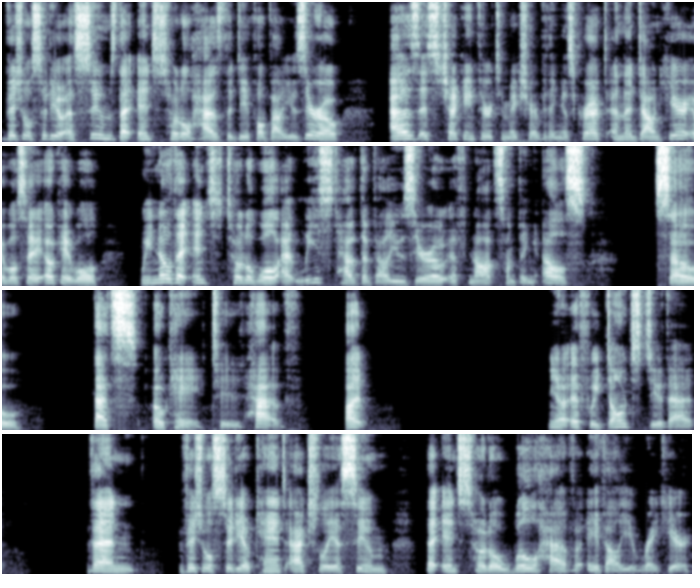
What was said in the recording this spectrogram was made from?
Visual Studio assumes that int total has the default value zero as it's checking through to make sure everything is correct. And then down here, it will say, okay, well, we know that int total will at least have the value zero, if not something else. So that's okay to have. But you know, if we don't do that, then Visual Studio can't actually assume that int total will have a value right here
